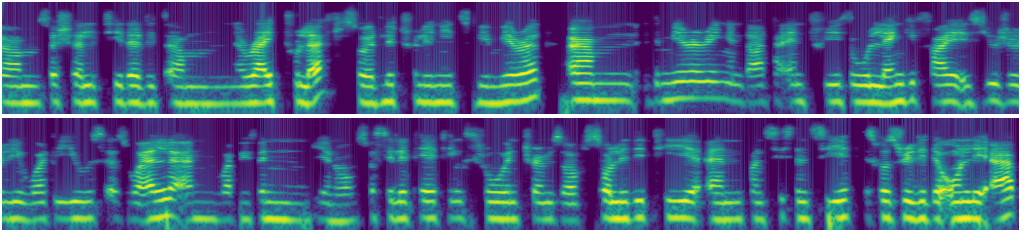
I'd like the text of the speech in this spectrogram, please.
um, specialty that it's um, right to left, so it literally needs to be mirrored. Um, the mirroring and data entry through Langify is usually what we use as well, and what we've been you know facilitating through in terms of solidity and consistency. This was really the only app.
